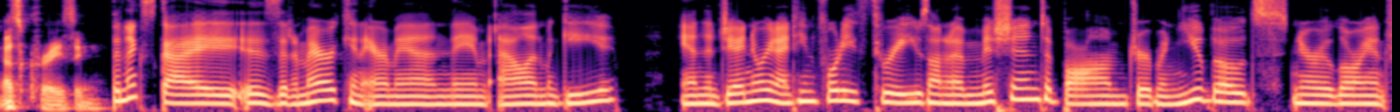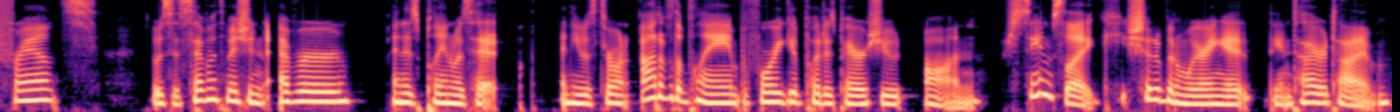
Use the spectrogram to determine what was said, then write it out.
That's crazy. The next guy is an American airman named Alan Magee. And in January 1943, he was on a mission to bomb German U boats near Lorient, France. It was his seventh mission ever, and his plane was hit. And he was thrown out of the plane before he could put his parachute on, which seems like he should have been wearing it the entire time.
